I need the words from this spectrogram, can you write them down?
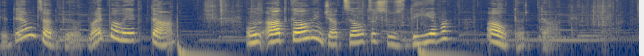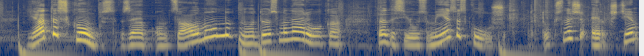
Gideons atbild, lai paliek tā. Un atkal viņš atsaucas uz Dieva autoritāti. Ja tas kungs Zeb un Salmunu nodos manā rokā, tad es jūsu miesas kūšu tuksneša erkšķiem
